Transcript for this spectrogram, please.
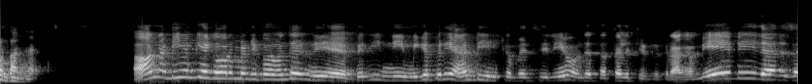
மாட்டாங்க. ஆனா டிஎம்கே கவர்மெண்ட் இப்ப வந்து நீ பெரிய நீ மிகப்பெரிய ஆன்டி இன்கம்பன்சிலையும் வந்து தத்தளிச்சிட்டு இருக்கிறாங்க மேபி தேர் இஸ்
